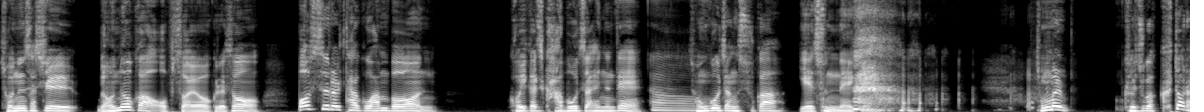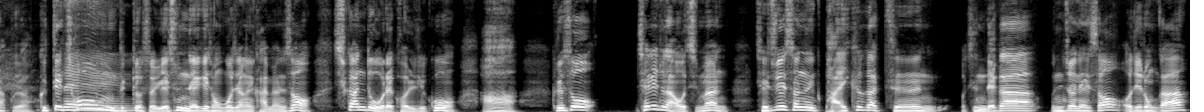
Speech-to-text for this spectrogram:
저는 사실 면허가 없어요. 그래서 버스를 타고 한번 거기까지 가보자 했는데 어. 정거장 수가 64개. 정말 제주가 크더라고요. 그때 네. 처음 느꼈어요. 64개 정거장을 가면서 시간도 오래 걸리고, 아, 그래서 책에도 나오지만 제주에서는 바이크 같은 어쨌든 내가 운전해서 어디론가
